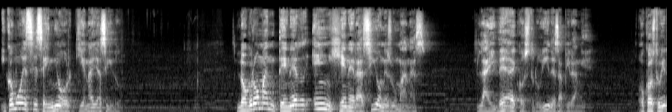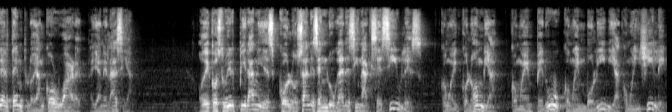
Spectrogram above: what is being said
Y cómo ese señor, quien haya sido, logró mantener en generaciones humanas la idea de construir esa pirámide o construir el templo de Angkor Wat allá en el Asia o de construir pirámides colosales en lugares inaccesibles como en Colombia, como en Perú, como en Bolivia, como en Chile.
